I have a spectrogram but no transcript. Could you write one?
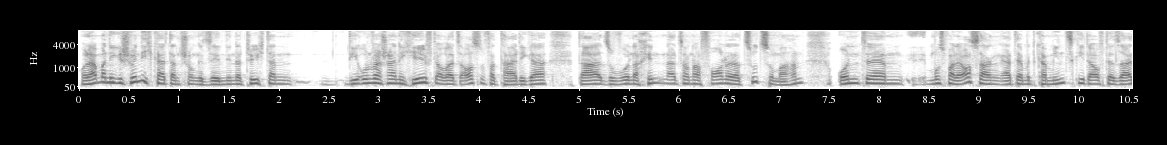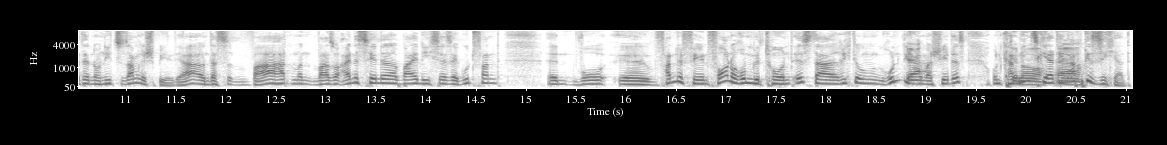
Und da hat man die Geschwindigkeit dann schon gesehen, die natürlich dann, die unwahrscheinlich hilft, auch als Außenverteidiger, da sowohl nach hinten als auch nach vorne dazu zu machen. Und ähm, muss man ja auch sagen, er hat ja mit Kaminski da auf der Seite noch nie zusammengespielt, ja. Und das war, hat man, war so eine Szene dabei, die ich sehr, sehr gut fand, äh, wo äh, Van de Feen vorne rumgetont ist, da Richtung Rundlinie ja. marschiert ist und Kaminski genau, hat ihn ja. abgesichert.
